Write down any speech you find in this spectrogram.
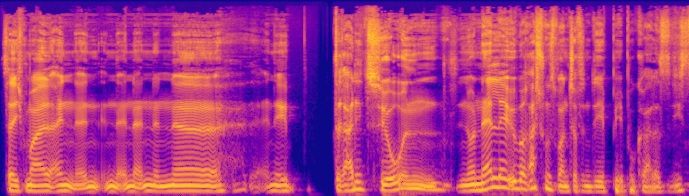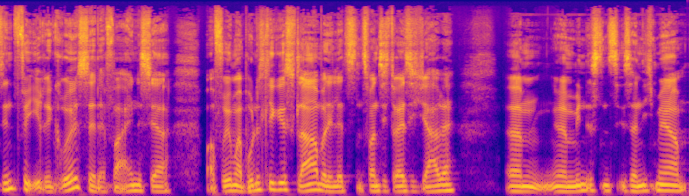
sag ich mal, ein, ein, ein, ein, eine, eine traditionelle Überraschungsmannschaft im DFB-Pokal. Also die sind für ihre Größe. Der Verein ist ja, war früher mal Bundesligist, klar, aber die letzten 20, 30 Jahre ähm, mindestens ist er nicht mehr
